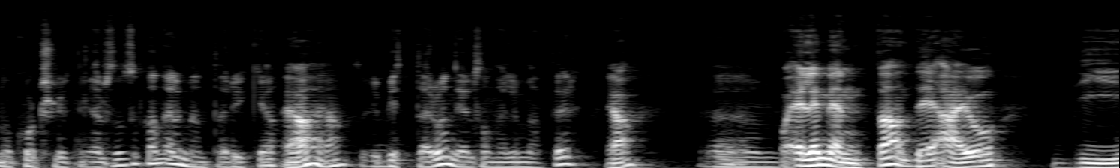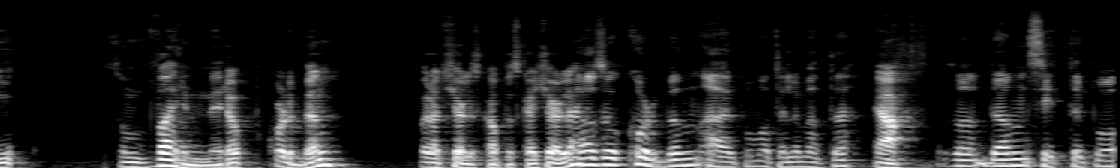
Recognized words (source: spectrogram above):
noen kortslutning, eller sånn, så kan elementene ryke. ja. Ja, ja, Så vi bytter jo en del sånne elementer. ja. Um, Og elementa, det er jo de som varmer opp kolben for at kjøleskapet skal kjøle. ja, altså Kolben er på en måte elementet. Ja. Altså, den sitter på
